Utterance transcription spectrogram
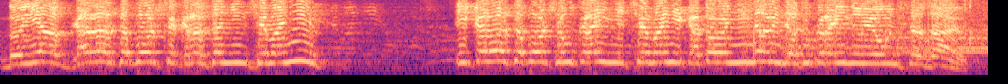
но я гораздо больше гражданин, чем они, и гораздо больше Украине, чем они, которые ненавидят Украину и уничтожают.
